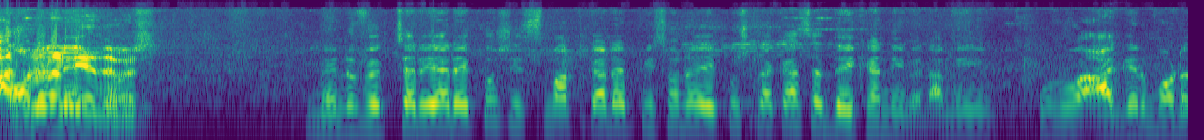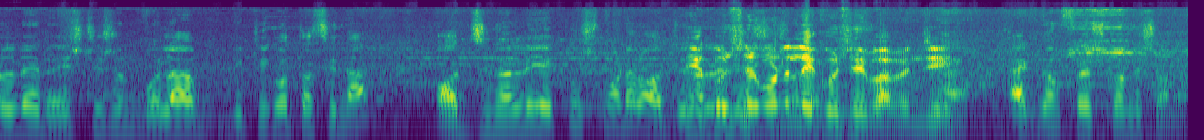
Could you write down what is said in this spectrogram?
আসবেন নিয়ে যাবেন। ম্যানুফ্যাকচার একুশ স্মার্ট কার্ডের পিছনে একুশ লেখা আছে দেখে নেবেন। আমি কোনো আগের মডেলের রেজিস্ট্রেশন বলে বিক্রি করতেছি না। অরিজিনালি একুশ মডেল একুশের মডেল একুশেই পাবেন জি। একদম ফ্রেশ কন্ডিশনে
